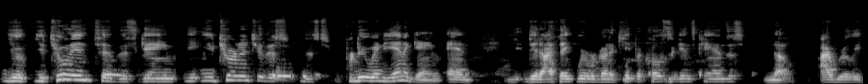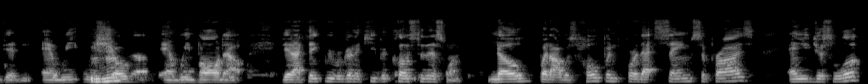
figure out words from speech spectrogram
you you tune into this game, you, you turn into this this Purdue Indiana game, and you, did I think we were going to keep it close against Kansas? No, I really didn't, and we we mm-hmm. showed up and we balled out. Did I think we were going to keep it close to this one? No, but I was hoping for that same surprise. And you just look,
